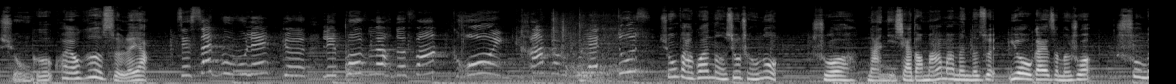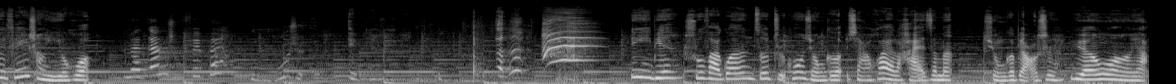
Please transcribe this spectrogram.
熊哥快要饿死了呀！”熊法官恼羞成怒，说：“那你吓到妈妈们的罪又该怎么说？”树妹非常疑惑。另一边，书法官则指控熊哥吓坏了孩子们。熊哥表示冤枉呀！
